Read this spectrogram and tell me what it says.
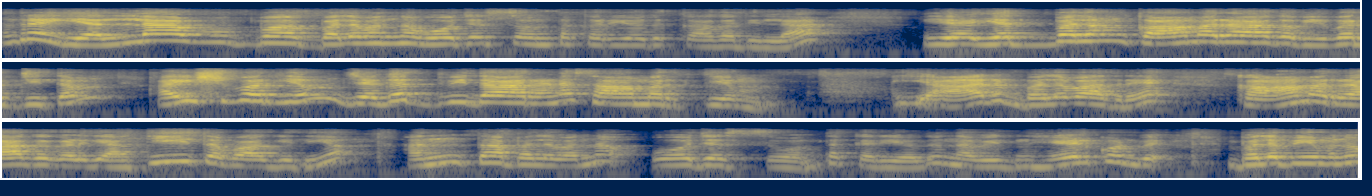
ಅಂದ್ರೆ ಎಲ್ಲ ಬಲವನ್ನ ಓಜಸ್ಸು ಅಂತ ಕರೆಯೋದಕ್ಕಾಗೋದಿಲ್ಲ. ಯದ್ಬಲಂ ಕಾಮರಾಗ ವಿವರ್ಜಿತಂ ಐಶ್ವರ್ಯಂ ಜಗದ್ವಿದಾರಣ ಸಾಮರ್ಥ್ಯಂ. ಯಾರು ಬಲವಾದ್ರೆ ಕಾಮರಾಗಗಳಿಗೆ ಅತೀತವಾಗಿದೆಯೋ ಅಂಥ ಬಲವನ್ನ ಓಜಸ್ಸು ಅಂತ ಕರೆಯೋದು ನಾವು ಇದನ್ನ ಹೇಳ್ಕೊಂಡ್ವಿ. ಬಲಭೀಮನು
